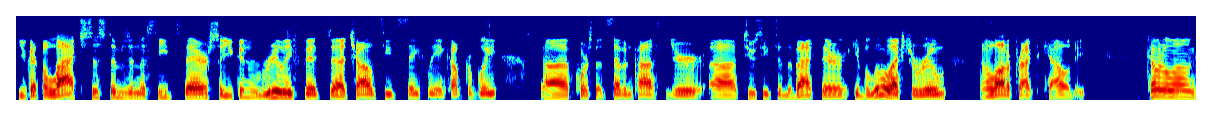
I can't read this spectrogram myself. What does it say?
you've got the latch systems in the seats there, so you can really fit uh, child seats safely and comfortably. Uh, of course, that seven passenger, uh, two seats in the back there, give a little extra room and a lot of practicality. Coming along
